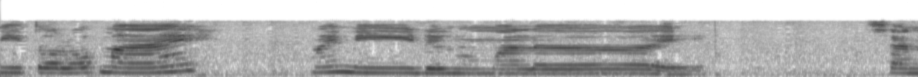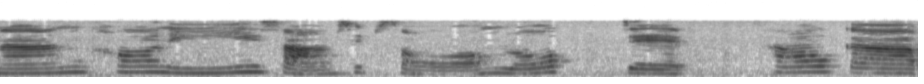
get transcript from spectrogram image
มีตัวลบไหม ไม่มีดึงลงมาเลย ฉะนั้นข้อนี้ 32 ลบ 7 เท่ากับ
